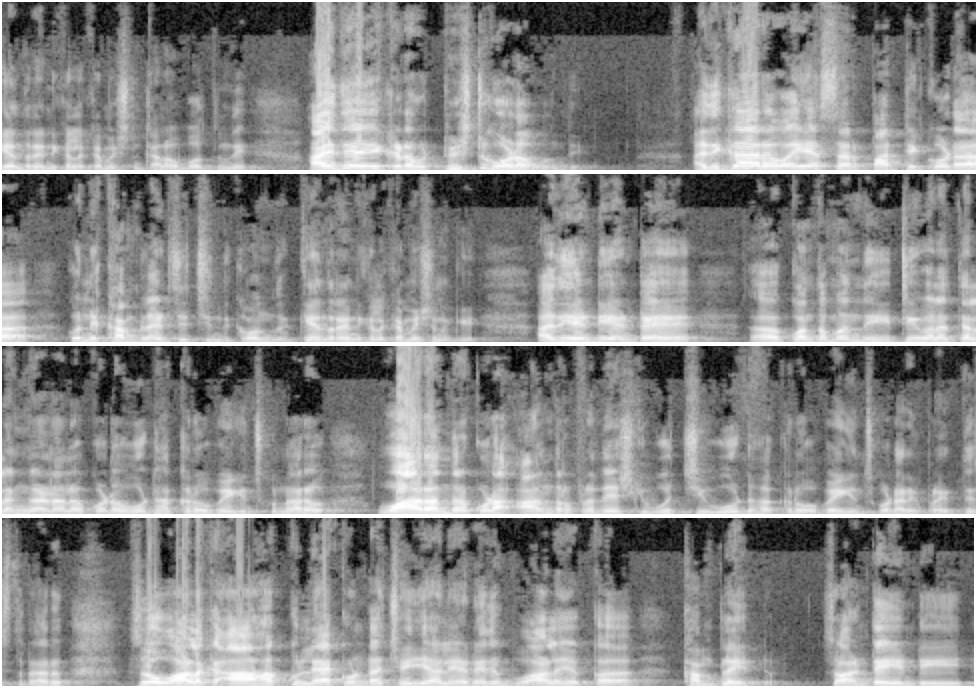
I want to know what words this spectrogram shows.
కేంద్ర ఎన్నికల కమిషన్ కలవబోతుంది. అయితే ఇక్కడ ఒక ట్విస్ట్ కూడా ఉంది. అధికార వైఎస్ఆర్ పార్టీ కూడా కొన్ని కంప్లైంట్స్ ఇచ్చింది కౌన్- కేంద్ర ఎన్నికల కమిషన్కి. అది ఏంటి అంటే కొంతమంది ఇటీవల తెలంగాణలో కూడా ఓటు హక్కును ఉపయోగించుకున్నారు. వారందరూ కూడా ఆంధ్రప్రదేశ్కి వచ్చి ఓటు హక్కును ఉపయోగించుకోవడానికి ప్రయత్నిస్తున్నారు. సో వాళ్ళకి ఆ హక్కు లేకుండా చేయాలి అనేది వాళ్ళ యొక్క కంప్లైంట్. సో అంటే ఏంటి?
